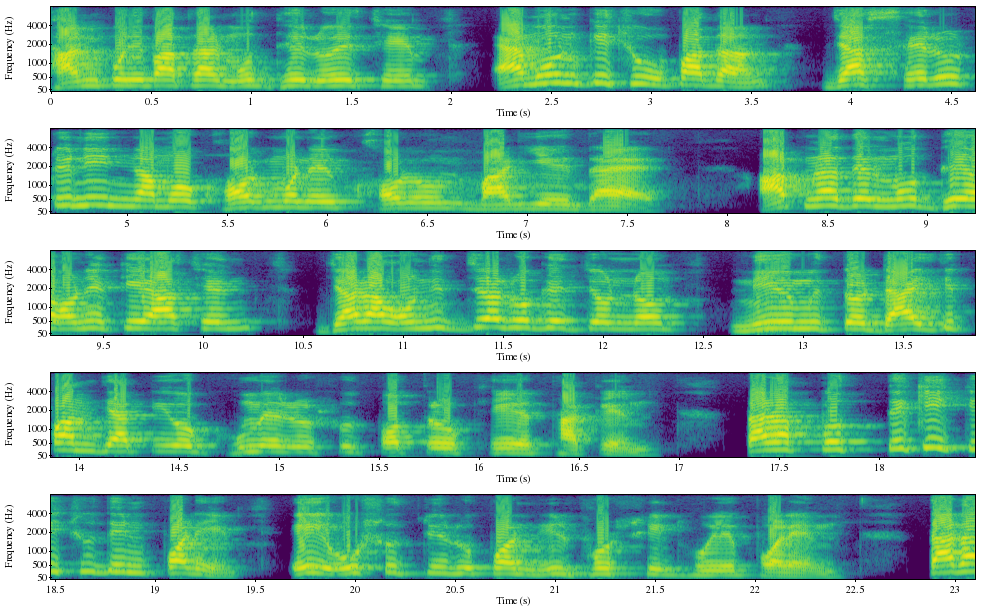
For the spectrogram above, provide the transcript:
থানকুনি পাতার মধ্যে রয়েছে এমন কিছু উপাদান যা সেরোটিনিন নামক হরমোনের ক্ষরণ বাড়িয়ে দেয়। আপনাদের মধ্যে অনেকে আছেন যারা অনিদ্রা রোগের জন্য নিয়মিত ডাইজিপাম জাতীয় ঘুমের ওষুধপত্র খেয়ে থাকেন। তারা প্রত্যেকেই কিছুদিন পরে এই ওষুধটির উপর নির্ভরশীল হয়ে পড়েন। তারা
